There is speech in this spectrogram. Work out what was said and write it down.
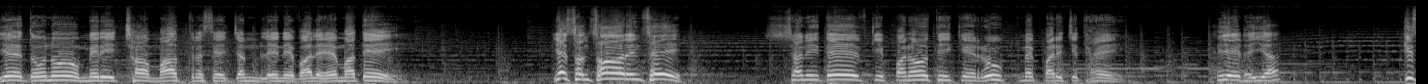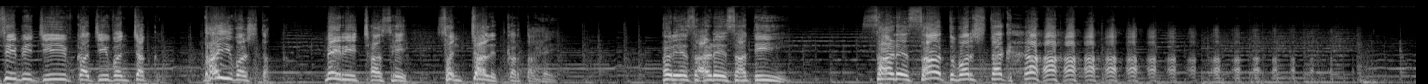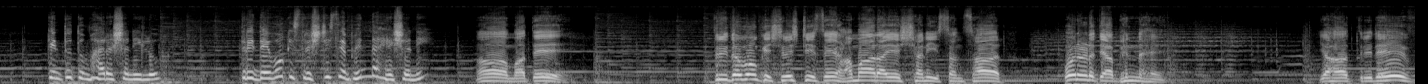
ये दोनों मेरी इच्छा मात्र से जन्म लेने वाले हैं माते। ये संसार इनसे शनिदेव की पनौती के रूप में परिचित है। ये ढैया किसी भी जीव का जीवन चक्र ढाई वर्ष तक मेरी इच्छा से संचालित करता है। और ये साढ़े साथी साढ़े सात वर्ष तक किंतु तुम्हारा शनि लोग त्रिदेवों की सृष्टि से भिन्न है शनि। हाँ माते। त्रिदेवों की सृष्टि से हमारा ये शनि संसार पूर्णतया भिन्न है। यहाँ त्रिदेव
